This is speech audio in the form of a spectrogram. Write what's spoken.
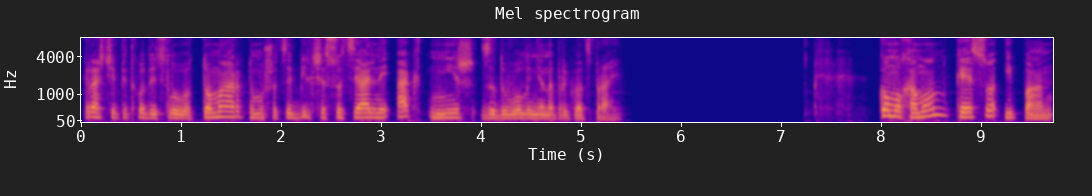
краще підходить слово томар, тому що це більше соціальний акт, ніж задоволення, наприклад, спраги. Комо хамон, кесо і пан,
